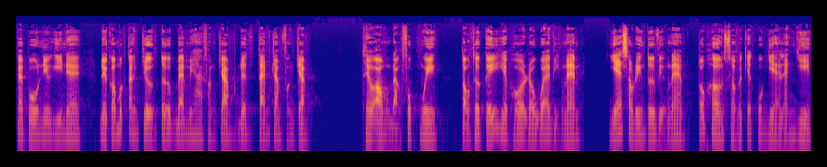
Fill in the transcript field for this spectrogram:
Papua New Guinea đều có mức tăng trưởng từ 32% đến 800%. Theo ông Đặng Phúc Nguyên, Tổng thư ký Hiệp hội Rau quả Việt Nam, giá sầu riêng tươi Việt Nam tốt hơn so với các quốc gia láng giềng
